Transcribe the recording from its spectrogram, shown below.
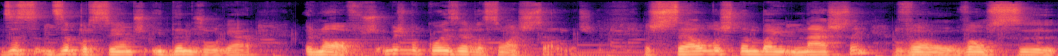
desaparecemos e damos lugar a novos. A mesma coisa em relação às células. As células também nascem, vão, vão, -se,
